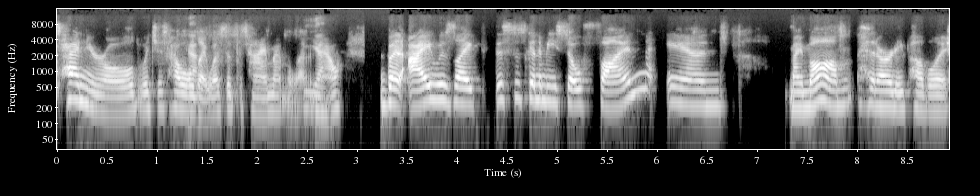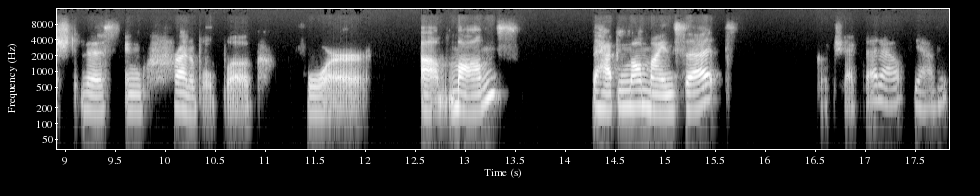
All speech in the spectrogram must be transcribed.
10 year old, which is how old yeah. I was at the time. I'm 11 yeah. now. But I was like, this is going to be so fun. And my mom had already published this incredible book for um, moms, the Happy Mom Mindset Go check that out. if You haven't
